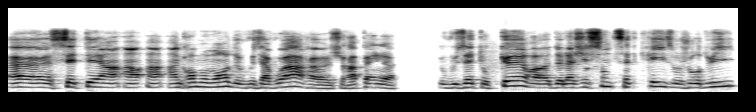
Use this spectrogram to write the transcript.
Euh, c'était un, grand moment de vous avoir. Euh, je rappelle que vous êtes au cœur euh, de la gestion de cette crise aujourd'hui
